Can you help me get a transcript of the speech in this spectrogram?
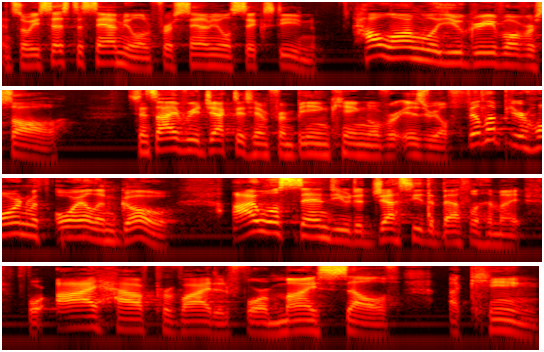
And so he says to Samuel in 1 Samuel 16, How long will you grieve over Saul? Since I've rejected him from being king over Israel, fill up your horn with oil and go. I will send you to Jesse the Bethlehemite, for I have provided for myself a king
